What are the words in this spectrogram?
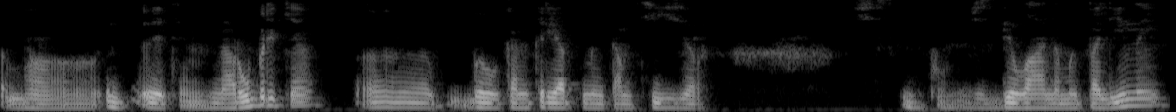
этим, на рубрике. Э, был конкретный там тизер, сейчас не помню, с Биланом и Полиной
